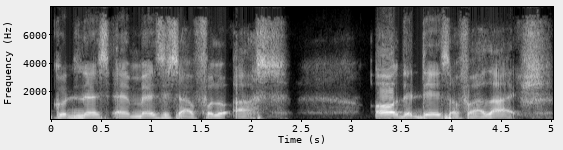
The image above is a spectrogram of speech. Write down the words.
goodness and mercy shall follow us all the days of our lives,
